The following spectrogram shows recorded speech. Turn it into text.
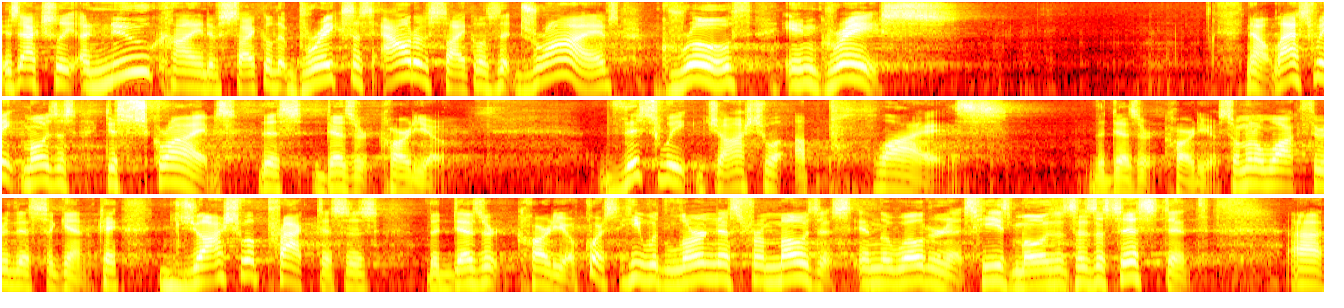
is actually a new kind of cycle that breaks us out of cycles, that drives growth in grace. Now, last week, Moses describes this desert cardio. This week, Joshua applies the desert cardio. So I'm going to walk through this again, okay? Joshua practices the desert cardio. Of course, he would learn this from Moses in the wilderness. He's Moses' assistant. Uh,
